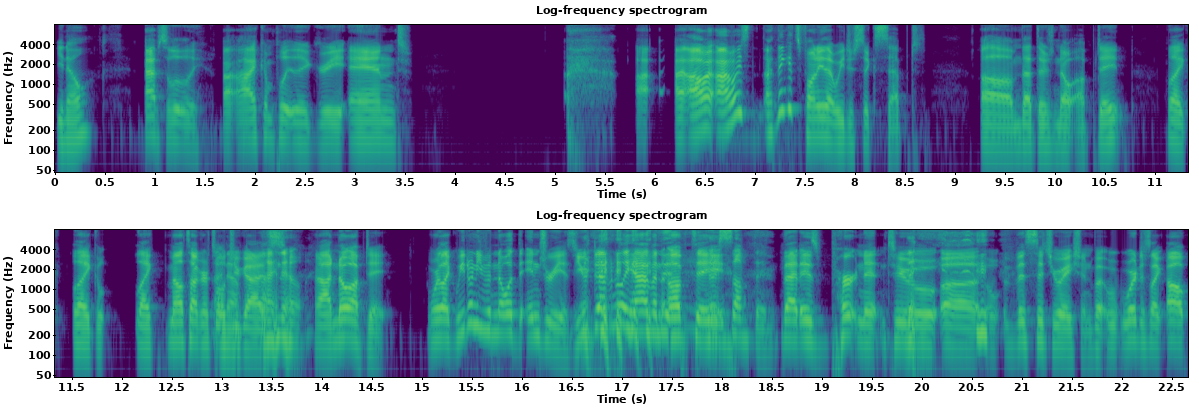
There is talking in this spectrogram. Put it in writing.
You know? Absolutely, I, I completely agree, and I, I I always I think it's funny that we just accept um, that there's no update. Like like like Mel Tucker told know, you guys, I know. Uh, no update. We're like we don't even know what the injury is. You definitely have an update. Something. that is pertinent to uh, this situation. But we're just like, oh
